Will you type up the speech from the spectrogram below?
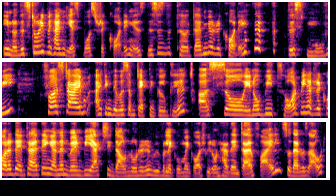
you know the story behind Yes Boss recording is this is the third time we're recording this movie. First time, I think there was some technical glitch. Uh, so, you know, we thought we had recorded the entire thing. And then when we actually downloaded it, we were like, oh my gosh, we don't have the entire file. So that was out.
